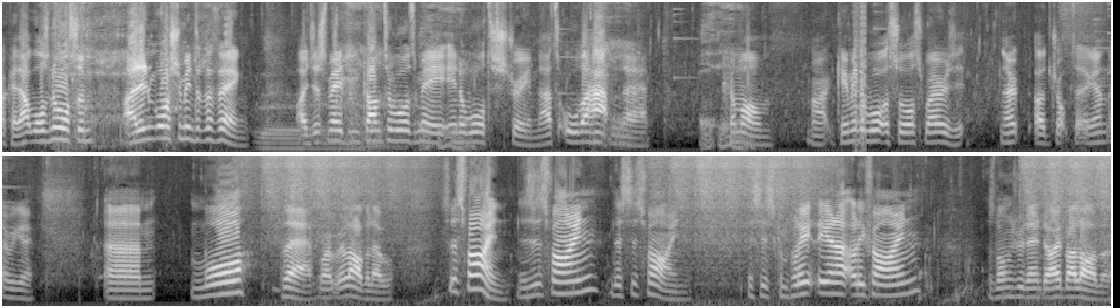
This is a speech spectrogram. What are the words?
Okay, that wasn't awesome. I didn't wash them into the thing. I just made them come towards me in a water stream. That's all that happened there. Come on. Alright, give me the water source. Where is it? Nope, I dropped it again. There we go. Um, more. There. Right, we're lava level. This is fine. This is fine. This is fine. This is completely and utterly fine. As long as we don't die by lava.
